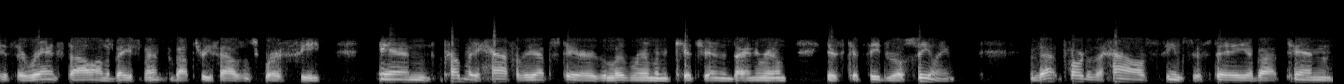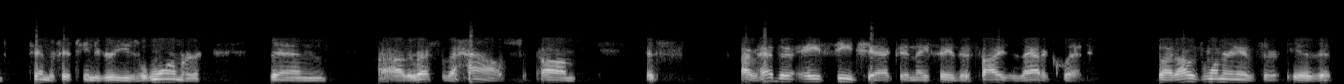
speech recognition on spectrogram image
it's a ranch style on the basement, about three thousand square feet, and probably half of the upstairs, the living room and the kitchen and dining room, is cathedral ceiling. That part of the house seems to stay about 10, 10 to fifteen degrees warmer than uh, the rest of the house. Um, it's I've had the AC checked, and they say the size is adequate. But I was wondering, is there is it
